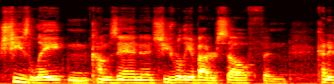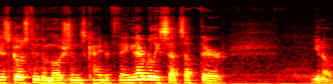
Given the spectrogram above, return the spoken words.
she's late and comes in and she's really about herself and kind of just goes through the motions kind of thing. That really sets up their you know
